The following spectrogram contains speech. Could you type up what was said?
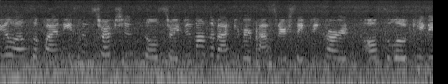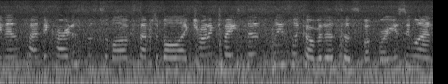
You'll also find these instructions illustrated on the back of your passenger safety card. Also located inside the card is list of all acceptable electronic devices. Please look over this list before using one.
